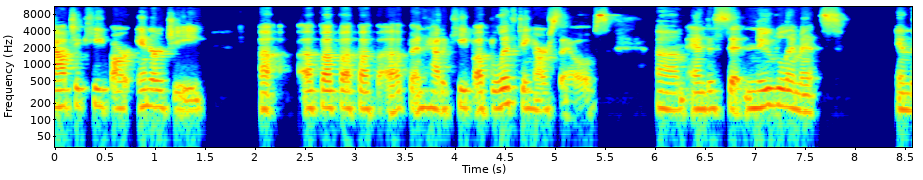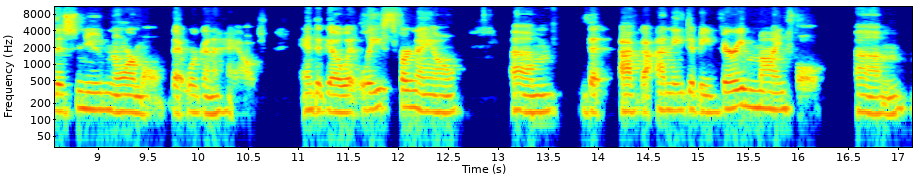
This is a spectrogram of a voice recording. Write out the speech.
how to keep our energy uh, up, up, up, up, up, and how to keep uplifting ourselves um, and to set new limits in this new normal that we're going to have. And to go, at least for now, um, that I've got, I need to be very mindful. Um,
